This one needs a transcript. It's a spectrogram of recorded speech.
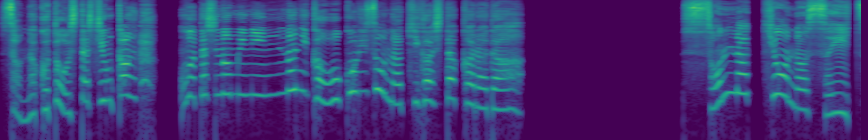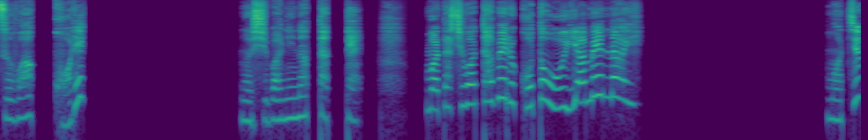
そんなことをした瞬間、私の身に何か起こりそうな気がしたからだ。そんな今日のスイーツはこれ。虫歯になったって、私は食べることをやめない。もち米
